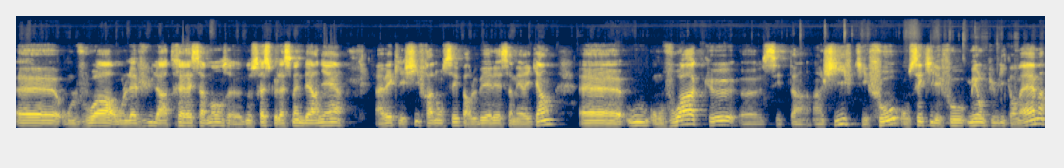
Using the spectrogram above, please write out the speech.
Euh, on le voit, on l'a vu là très récemment, euh, ne serait-ce que la semaine dernière, avec les chiffres annoncés par le BLS américain, euh, où on voit que c'est un, un, chiffre qui est faux. On sait qu'il est faux, mais on le publie quand même.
